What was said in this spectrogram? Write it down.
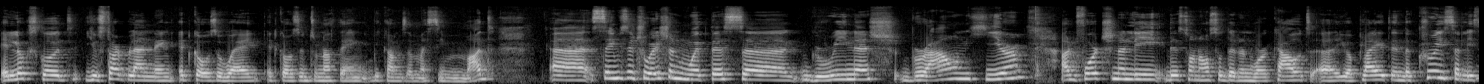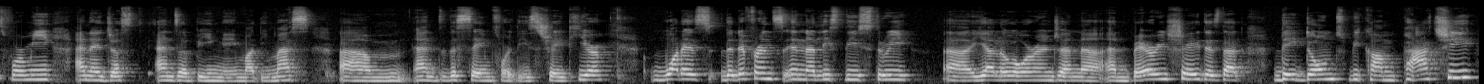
it looks good, you start blending, it goes away, it goes into nothing, becomes a messy mud. Uh, same situation with this uh, greenish brown here. Unfortunately, this one also didn't work out. Uh, you apply it in the crease, at least for me, and it just ends up being a muddy mess. Um, and the same for this shade here. What is the difference in at least these three uh, yellow, orange, and, uh, and berry shade is that they don't become patchy,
